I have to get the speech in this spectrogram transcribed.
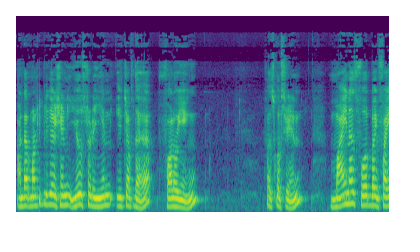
under multiplication used in each of the following. First question. Minus 4 by 5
